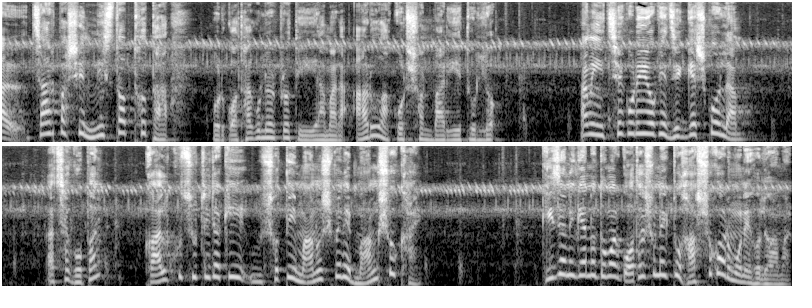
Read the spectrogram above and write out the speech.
আর চারপাশের নিস্তব্ধতা, ওর কথাগুলোর প্রতি আমার আরও আকর্ষণ বাড়িয়ে তুলল। আমি ইচ্ছে করেই ওকে জিজ্ঞেস করলাম আচ্ছা গোপাল কালকুচুটিটা কি সত্যি মানুষ মেরে মাংস খায়? কি জানি কেন তোমার কথা শুনে একটু হাস্যকর মনে হলো আমার।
